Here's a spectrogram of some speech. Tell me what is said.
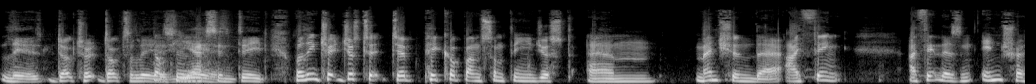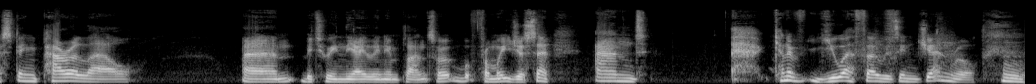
Lears, Doctor Doctor Lears, Dr. yes, Lears. indeed. Well, I think to, just to, to pick up on something you just um, mentioned there, I think I think there's an interesting parallel um, between the alien implants, from what you just said, and kind of UFOs in general. Hmm.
